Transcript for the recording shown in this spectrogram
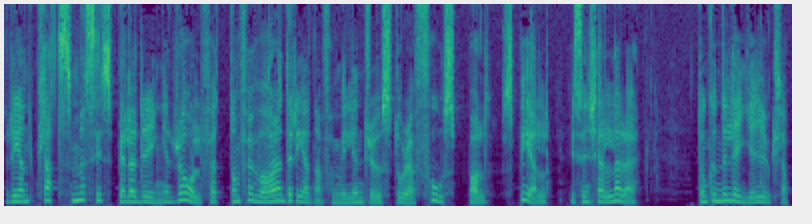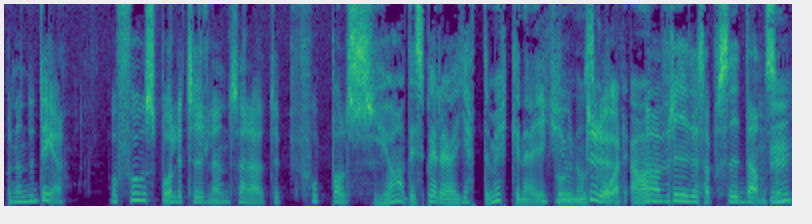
Rent platsmässigt spelade det ingen roll för att de förvarade redan familjen Drews stora fotbollsspel i sin källare. De kunde lägga julklappen under det. Och foosball är tydligen så här typ fotbolls... Ja, det spelade jag jättemycket när jag gick på ungdomsgård. Du? Ja. Man vrider så här på sidan. Så. Mm.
